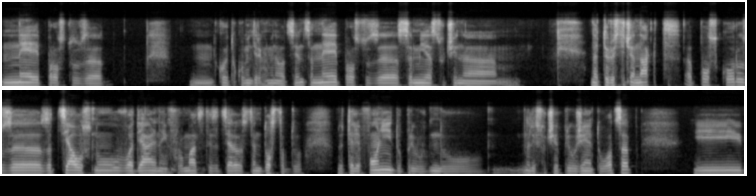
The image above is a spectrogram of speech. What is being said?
не е просто за който коментирахме миналата седмица, не е просто за самия случай на на терористичен акт, а по-скоро за, за цялостно владяване на информацията, за цялостен достъп до, до телефони, до, до нали, случая приложението WhatsApp. И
